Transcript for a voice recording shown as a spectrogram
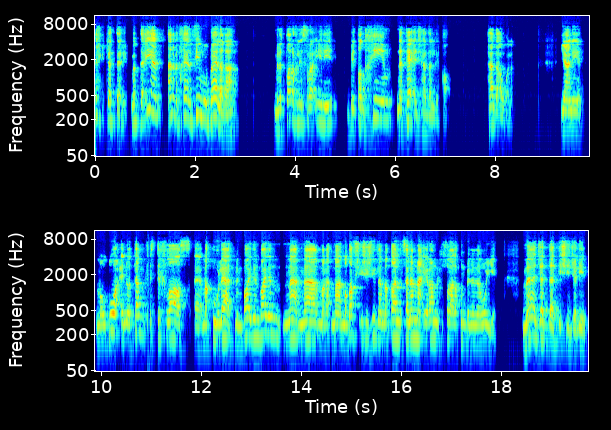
نحكي كالتالي، مبدئيا أنا بتخيل في مبالغة من الطرف الإسرائيلي بتضخيم نتائج هذا اللقاء. هذا اولا. يعني موضوع إنه تم استخلاص آه، مقولات من بايدن. بايدن ما ما ما ما ضافش شيء جديد لما قال سنمنع إيران من الحصول على قنبلة نووية. ما جدد شيء جديد.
